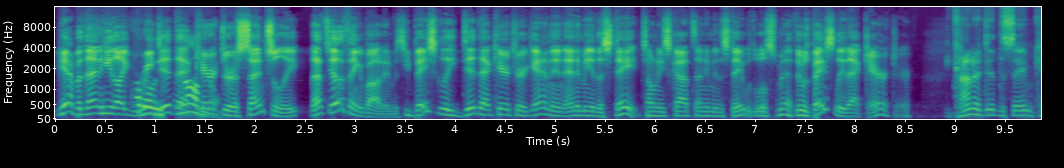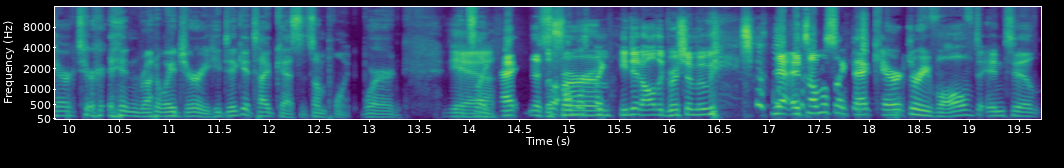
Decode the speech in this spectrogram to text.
Yeah, but then he like Totally redid that character essentially. That's the other thing about him is he basically did that character again in Enemy of the State, Tony Scott's Enemy of the State with Will Smith. It was basically that character. He kind of did the same character in Runaway Jury. He did get typecast at some point where it's Yeah, like that, it's the firm. like- he did all the Grisham movies. yeah, it's almost like that character evolved into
